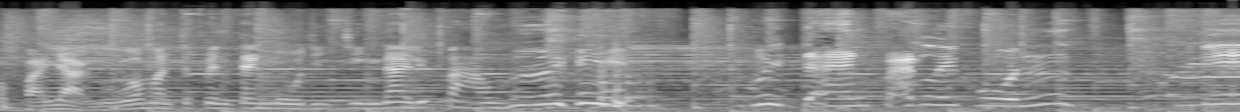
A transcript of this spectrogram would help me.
ผมป้าอยากรู้ว่ามันจะเป็นแตงโมจริง ๆ ได้หรือเปล่าเฮ้ยเฮ้ยแดงแป๊ดเลยคุณดูดิ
